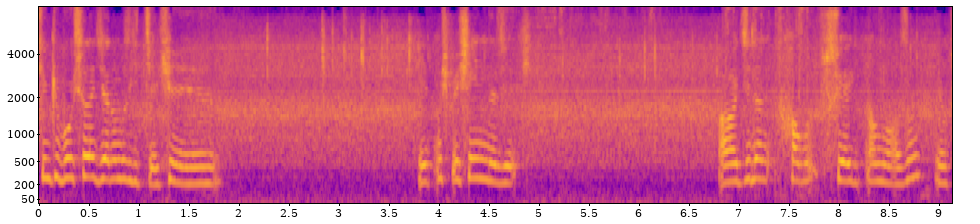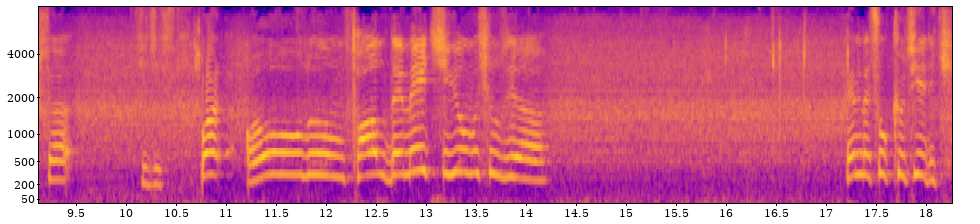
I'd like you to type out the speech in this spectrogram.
Çünkü boşuna canımız gidecek. 75'e indirecek. Acilen hava suya gitmem lazım. Yoksa gideceğiz. Var oğlum fal damage yiyormuşuz ya. Hem de çok kötü yedik.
